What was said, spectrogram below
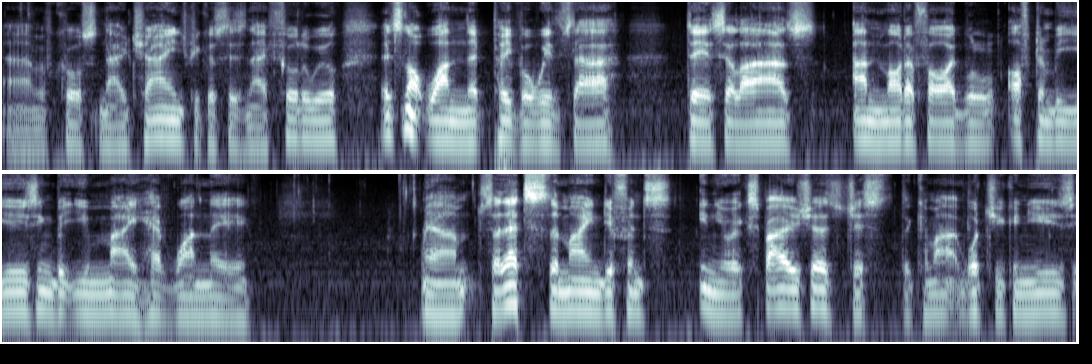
Um, of course no change because there's no filter wheel. It's not one that people with uh, DSLRs unmodified will often be using but you may have one there. Um, so that's the main difference in your exposure. It's just the command what you can use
